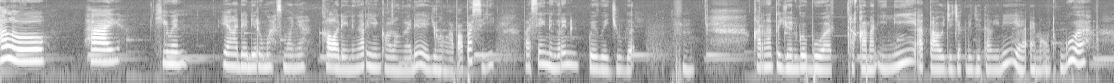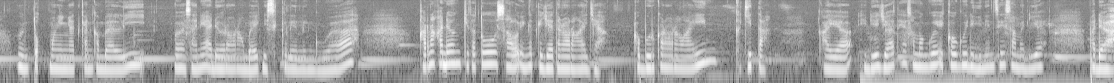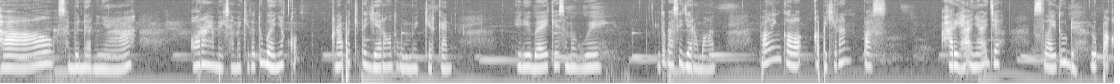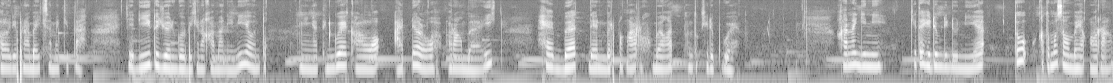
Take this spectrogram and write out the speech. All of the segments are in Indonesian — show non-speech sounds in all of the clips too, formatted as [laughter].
Halo, hai, human yang ada di rumah semuanya. Kalau ada yang dengerin, kalau nggak ada ya juga nggak apa-apa sih. Pasti yang dengerin gue-gue juga. [laughs] Karena tujuan gue buat rekaman ini atau jejak digital ini ya emang untuk gue. Untuk mengingatkan kembali bahwasannya ada orang-orang baik di sekeliling gue. Karena kadang kita tuh selalu ingat kejahatan orang aja. Keburukan orang lain ke kita kayak dia jahat ya sama gue kok gue diginin sih sama dia? Padahal sebenarnya orang yang baik sama kita tuh banyak kok. Kenapa kita jarang untuk memikirkan ya dia baik ya sama gue? Itu pasti jarang banget. Paling kalau kepikiran pas hari haknya aja. Setelah itu udah lupa kalau dia pernah baik sama kita. Jadi tujuan gue bikin rekaman ini ya untuk ngingetin gue kalau ada loh orang baik hebat dan berpengaruh banget untuk hidup gue. Karena gini kita hidup di dunia tuh ketemu sama banyak orang.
